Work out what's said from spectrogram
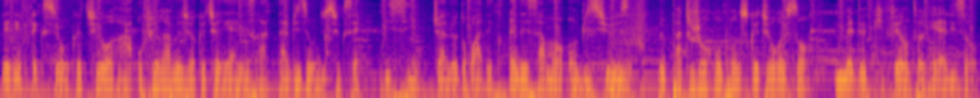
les réflexions que tu auras au fur et à mesure que tu réaliseras ta vision du succès. Ici, tu as le droit d'être indécemment ambitieuse, ne pas toujours comprendre ce que tu ressens, mais de kiffer en te réalisant.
